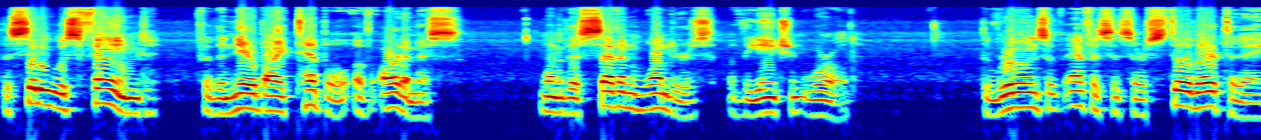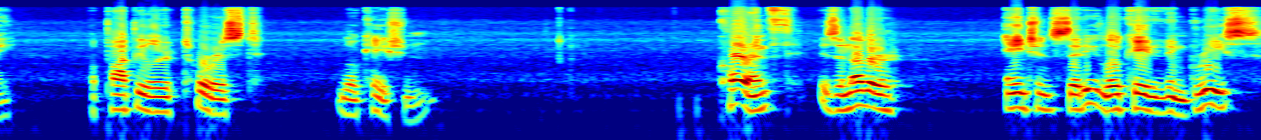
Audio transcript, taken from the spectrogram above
The city was famed for the nearby temple of Artemis, one of the seven wonders of the ancient world. The ruins of Ephesus are still there today, a popular tourist location. Corinth is another ancient city located in Greece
